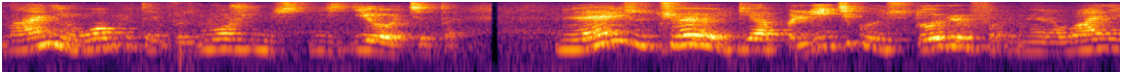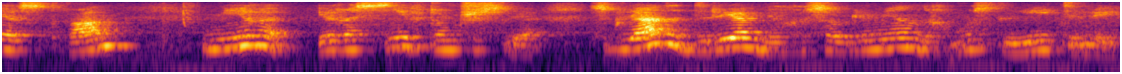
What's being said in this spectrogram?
знаний, опыта и возможности сделать это. Я изучаю геополитику, историю формирования стран, мира и России в том числе, взгляды древних и современных мыслителей,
